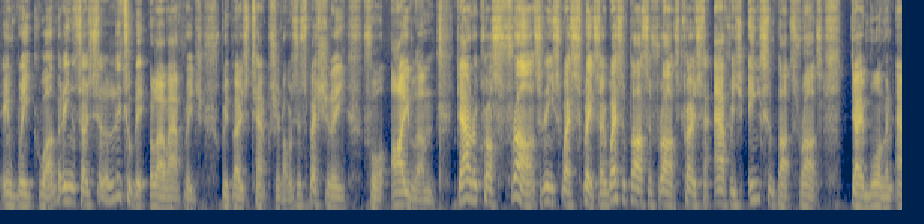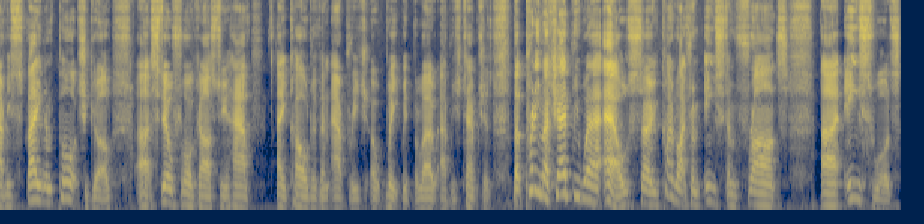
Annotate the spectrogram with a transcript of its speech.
in week one, but even so, still a little bit below average with those temperature numbers, especially for Ireland. Down across France, an east-west split. So western parts of France close to average, eastern parts of France going warmer than average. Spain and Portugal uh, still forecast to have a colder than average a week with below average temperatures. But pretty much everywhere else, so kind of like from eastern France uh, eastwards,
